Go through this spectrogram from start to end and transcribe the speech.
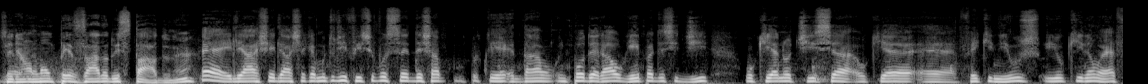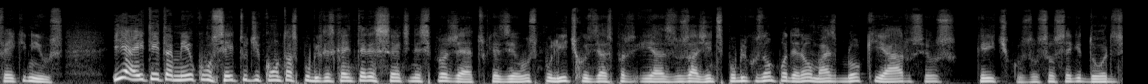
Seria uma mão pesada do Estado, né? É, ele acha, ele acha que é muito difícil você deixar dar, empoderar alguém para decidir o que é notícia, o que é, é fake news e o que não é fake news. E aí tem também o conceito de contas públicas, que é interessante nesse projeto. Quer dizer, os políticos e, as, e as, os agentes públicos não poderão mais bloquear os seus críticos, os seus seguidores,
